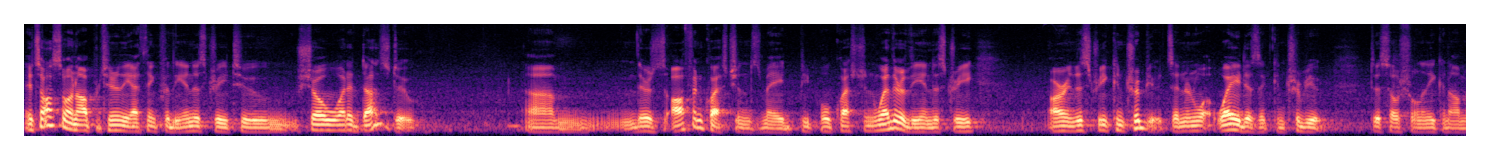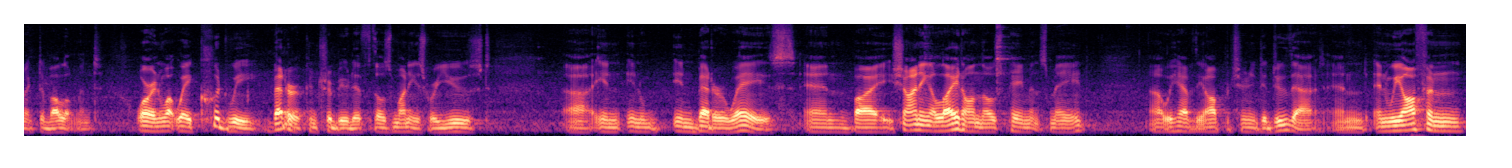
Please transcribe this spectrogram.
It's also an opportunity, I think, for the industry to show what it does do. Um, there's often questions made. People question whether the industry, our industry, contributes, and in what way does it contribute to social and economic development? Or in what way could we better contribute if those monies were used uh, in, in, in better ways? And by shining a light on those payments made, uh, we have the opportunity to do that. And, and we often,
